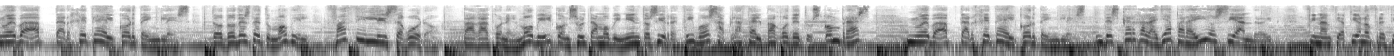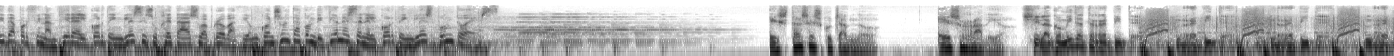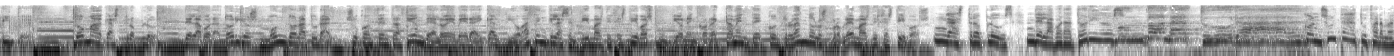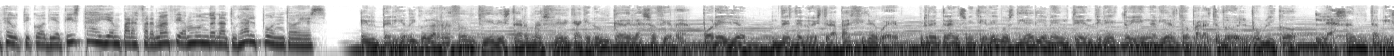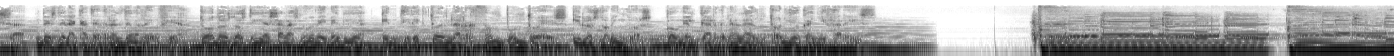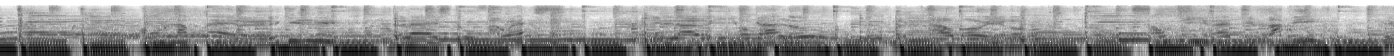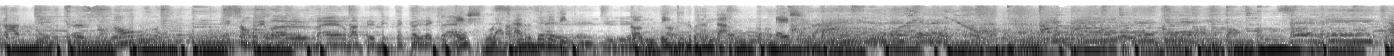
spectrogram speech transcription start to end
Nueva app Tarjeta El Corte Inglés. Todo desde tu móvil, fácil y seguro. Paga con el móvil, consulta movimientos y recibos, aplaza el pago de tus compras. Nueva app Tarjeta El Corte Inglés. Descárgala ya para iOS y Android. Financiación ofrecida por Financiera El Corte Inglés y sujeta a su aprobación. Consulta condiciones en elcorteinglés.es. Estás escuchando es radio. Si la comida te repite, repite, repite, repite. Toma GastroPlus, de Laboratorios Mundo Natural. Su concentración de aloe vera y calcio hacen que las enzimas digestivas funcionen correctamente, controlando los problemas digestivos. GastroPlus, de Laboratorios Mundo Natural. Consulta a tu farmacéutico dietista y en parafarmaciamundonatural.es. El periódico La Razón quiere estar más cerca que nunca de la sociedad. Por ello, desde nuestra página web, retransmitiremos diariamente en directo y en abierto para todo el público la Santa Misa desde la Catedral de Valencia. Todos los días a las nueve y media en directo en larazón.es y los domingos con el Cardenal Antonio Cañizares. Plus rapide que son ombre, et son va Es la tarde de Dieter, con Dieter Brandau. Es radio.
